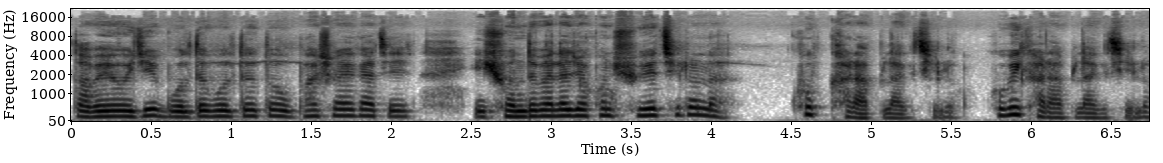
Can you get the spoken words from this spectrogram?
তবে ওই যে বলতে বলতে তো অভ্যাস হয়ে গেছে। এই সন্ধেবেলা যখন শুয়েছিল না, খুব খারাপ লাগছিল, খুবই খারাপ লাগছিল।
